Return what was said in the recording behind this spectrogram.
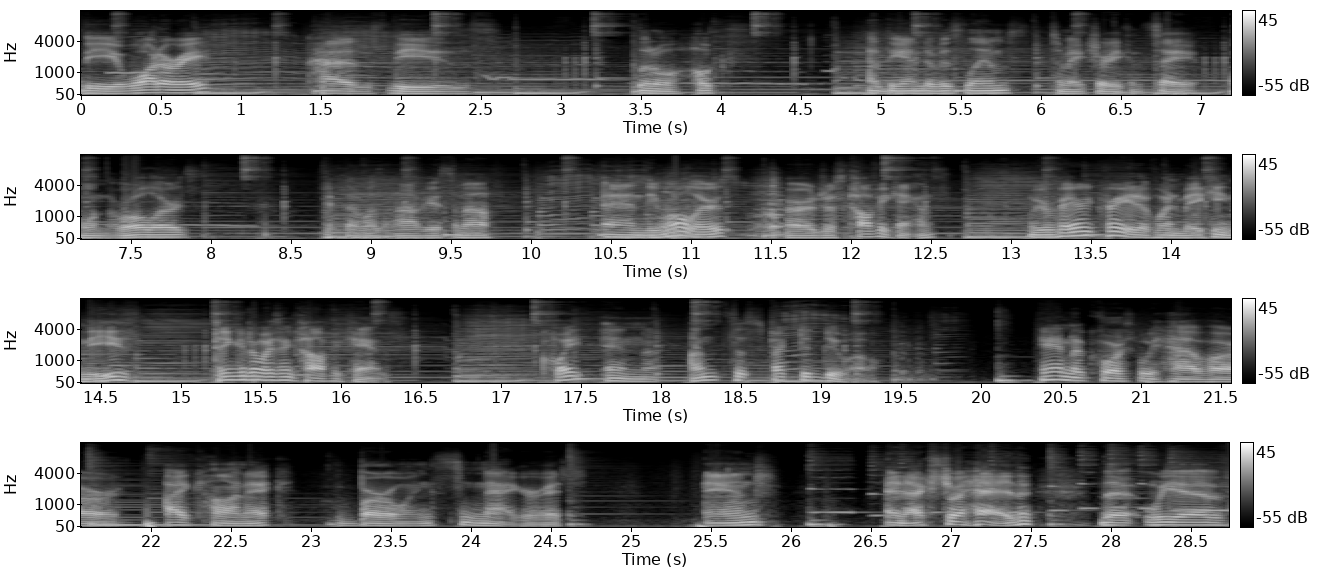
The Water Wraith has these little hooks at the end of his limbs to make sure he can stay on the rollers, if that wasn't obvious enough. And the rollers are just coffee cans. We were very creative when making these Tinker Toys and coffee cans. Quite an unsuspected duo. And of course, we have our iconic burrowing Snagret. And an extra head that we have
